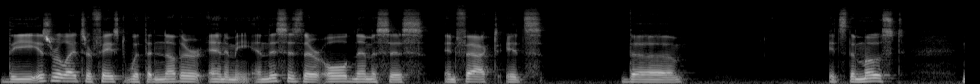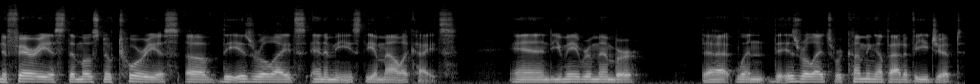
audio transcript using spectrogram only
the Israelites are faced with another enemy, and this is their old nemesis. In fact, it's the it's the most nefarious, the most notorious of the Israelites' enemies, the Amalekites. And you may remember that when the Israelites were coming up out of Egypt,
